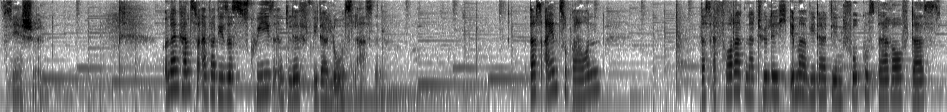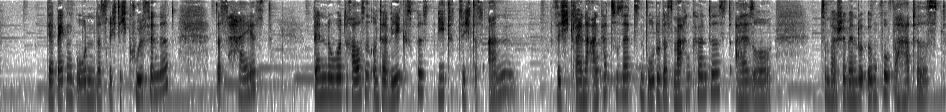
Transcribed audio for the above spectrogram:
Sehr schön. Und dann kannst du einfach dieses Squeeze and Lift wieder loslassen. Das einzubauen, das erfordert natürlich immer wieder den Fokus darauf, dass der Beckenboden das richtig cool findet. Das heißt, wenn du draußen unterwegs bist, bietet sich das an, sich kleine Anker zu setzen, wo du das machen könntest. Also zum Beispiel, wenn du irgendwo wartest,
